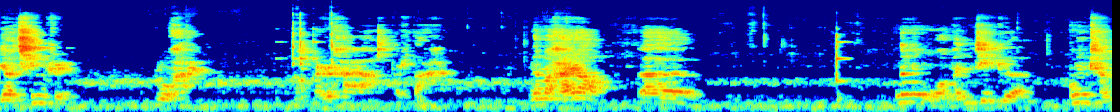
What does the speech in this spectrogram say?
要清水入海，洱海啊，不是大海。那么还要呃，那么我们这个工程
